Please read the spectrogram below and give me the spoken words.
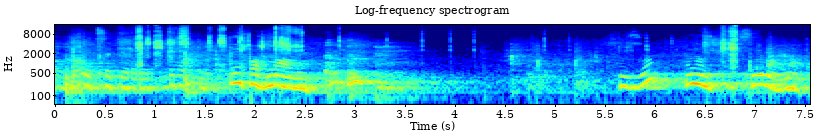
Ага, вот це перше. І погнали. Ну, знімай, на.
